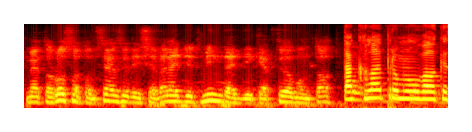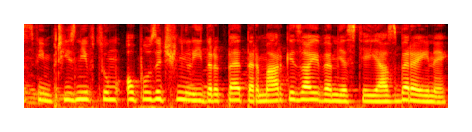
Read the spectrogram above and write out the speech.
mert a rosszatom szerződésével együtt mindegyiket fölmondta. Takhle promlouval ke svým příznivcům opoziční lídr Péter Markizaj ve městě Jazberejny.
